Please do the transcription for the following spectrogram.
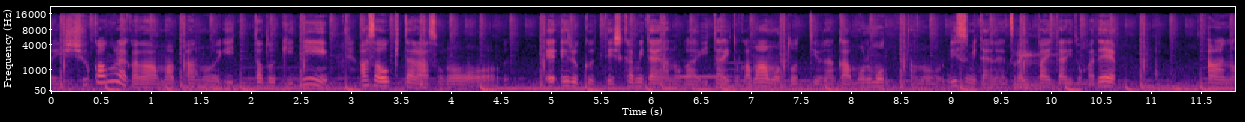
れ1週間ぐらいかな、まあ、あの行った時に朝起きたらそのエエルクって鹿みたいなのがいたりとかマーモットっていうなんかモルモあのリスみたいなやつがいっぱいいたりとかで。あの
